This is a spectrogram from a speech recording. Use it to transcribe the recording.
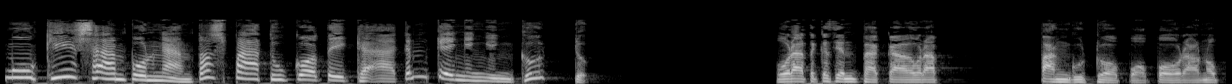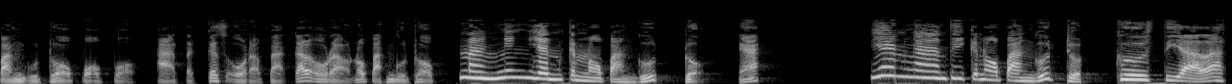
Mugi sampun ngantos paduka tegakaken kenging ing godhok. Ora teges yen bakal ora panggudha apa-apa, ora ana panggudha apa-apa. Ateges ora bakal ora ana panggudha. Nanging yen kena panggudha, ya. Yen nganti kena panggudha, Gusti Allah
